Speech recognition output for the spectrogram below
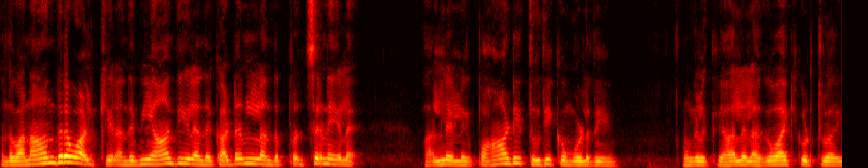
அந்த வனாந்திர வாழ்க்கையில் அந்த வியாதியில் அந்த கடனில் அந்த பிரச்சனையில் அல்ல இல்லை பாடி துதிக்கும் பொழுது உங்களுக்கு அல்ல லகுவாக்கி கொடுத்துருவார்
